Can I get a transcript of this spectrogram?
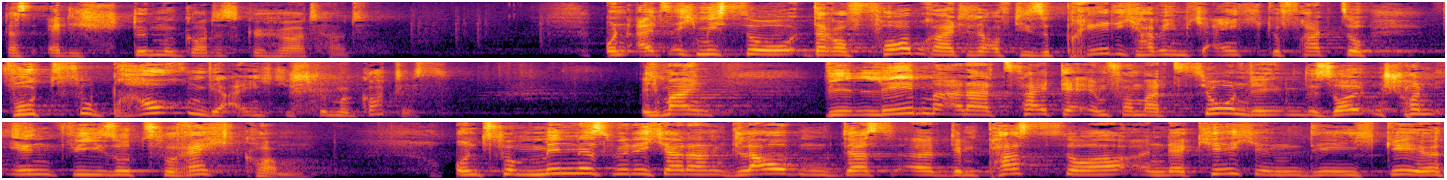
dass er die Stimme Gottes gehört hat. Und als ich mich so darauf vorbereitete, auf diese Predigt, habe ich mich eigentlich gefragt, so, wozu brauchen wir eigentlich die Stimme Gottes? Ich meine, wir leben in einer Zeit der Information, wir, wir sollten schon irgendwie so zurechtkommen. Und zumindest würde ich ja dann glauben, dass äh, dem Pastor in der Kirche, in die ich gehe,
